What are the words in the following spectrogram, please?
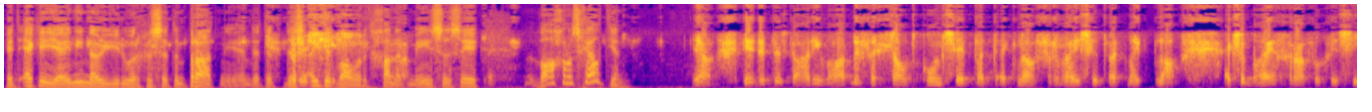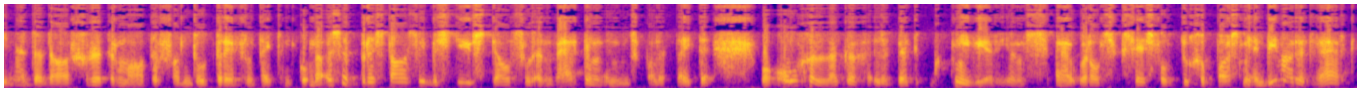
het ek en jy nie nou hieroor gesit en praat nie. En dit het dis eintlik waaroor dit gaan, dat mense sê, waar gaan ons geld heen? Ja, nee, dit is daardie waarde vir geld konsep wat ek na verwys het wat my pla. Ek sou baie graag wou gesien het dat daar groter mate van doeltreffendheid kom. Daar is 'n prestasie bestuurstelsel in werking in munisipaliteite, maar ongelukkig is dit nie weer eens uh, oral suksesvol toegepas nie. En waar dit werk,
